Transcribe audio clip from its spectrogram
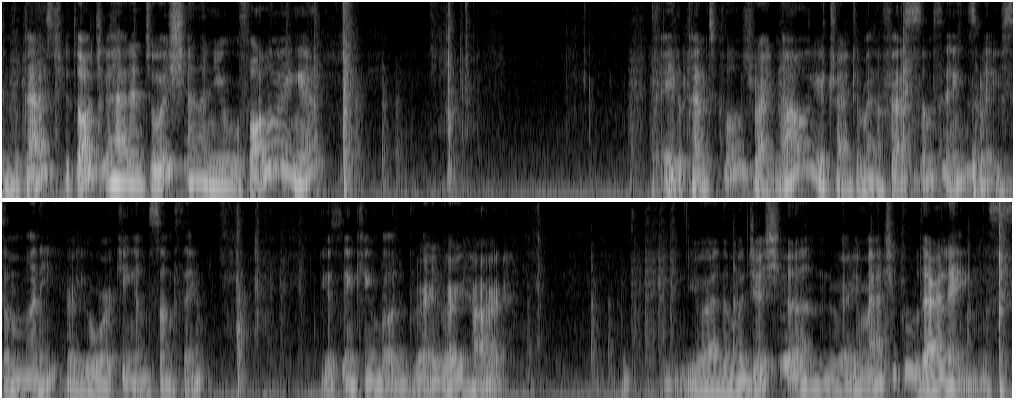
In the past, you thought you had intuition and you were following it. Eight of Pentacles, right now, you're trying to manifest some things, maybe some money, or you're working on something. You're thinking about it very, very hard. You are the magician, very magical, darlings.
